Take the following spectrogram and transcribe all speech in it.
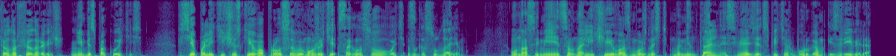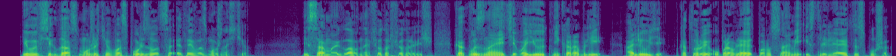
Федор Федорович, не беспокойтесь. Все политические вопросы вы можете согласовывать с государем. У нас имеется в наличии возможность моментальной связи с Петербургом из Ревеля. И вы всегда сможете воспользоваться этой возможностью. И самое главное, Федор Федорович, как вы знаете, воюют не корабли – а люди, которые управляют парусами и стреляют из пушек.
